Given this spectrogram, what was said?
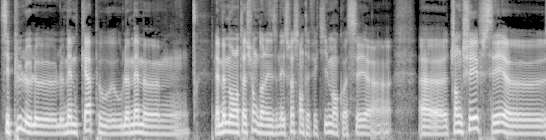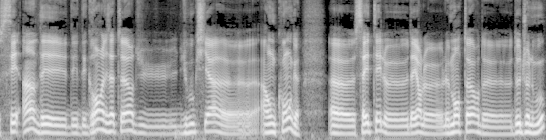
c'est plus le, le, le même cap ou, ou le même, euh, la même orientation que dans les années 60, effectivement, quoi. C'est, euh, Chang-Chi, c'est, c'est un des, des, des grands réalisateurs du, du wuxia à Hong Kong. Ça a été le, d'ailleurs le, le mentor de, de John Woo.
